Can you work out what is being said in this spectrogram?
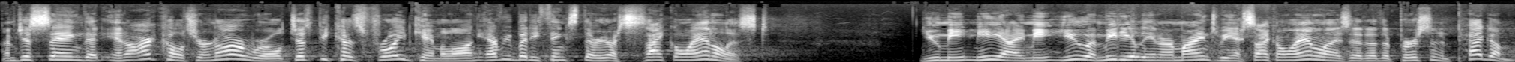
I'm just saying that in our culture, in our world, just because Freud came along, everybody thinks they're a psychoanalyst. You meet me, I meet you. Immediately in our minds, we psychoanalyze that other person and peg them.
